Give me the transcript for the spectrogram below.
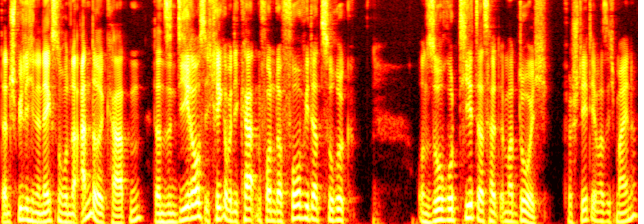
Dann spiele ich in der nächsten Runde andere Karten. Dann sind die raus. Ich kriege aber die Karten von davor wieder zurück. Und so rotiert das halt immer durch. Versteht ihr, was ich meine?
